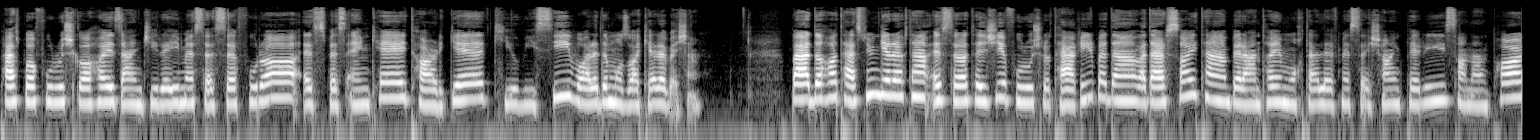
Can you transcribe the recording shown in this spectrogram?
پس با فروشگاه های زنجیره مثل سفورا، اسپس انکی، تارگت، سی وارد مذاکره بشم. بعدها تصمیم گرفتم استراتژی فروش رو تغییر بدم و در سایتم برندهای مختلف مثل شانگ پری، سانن پارک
